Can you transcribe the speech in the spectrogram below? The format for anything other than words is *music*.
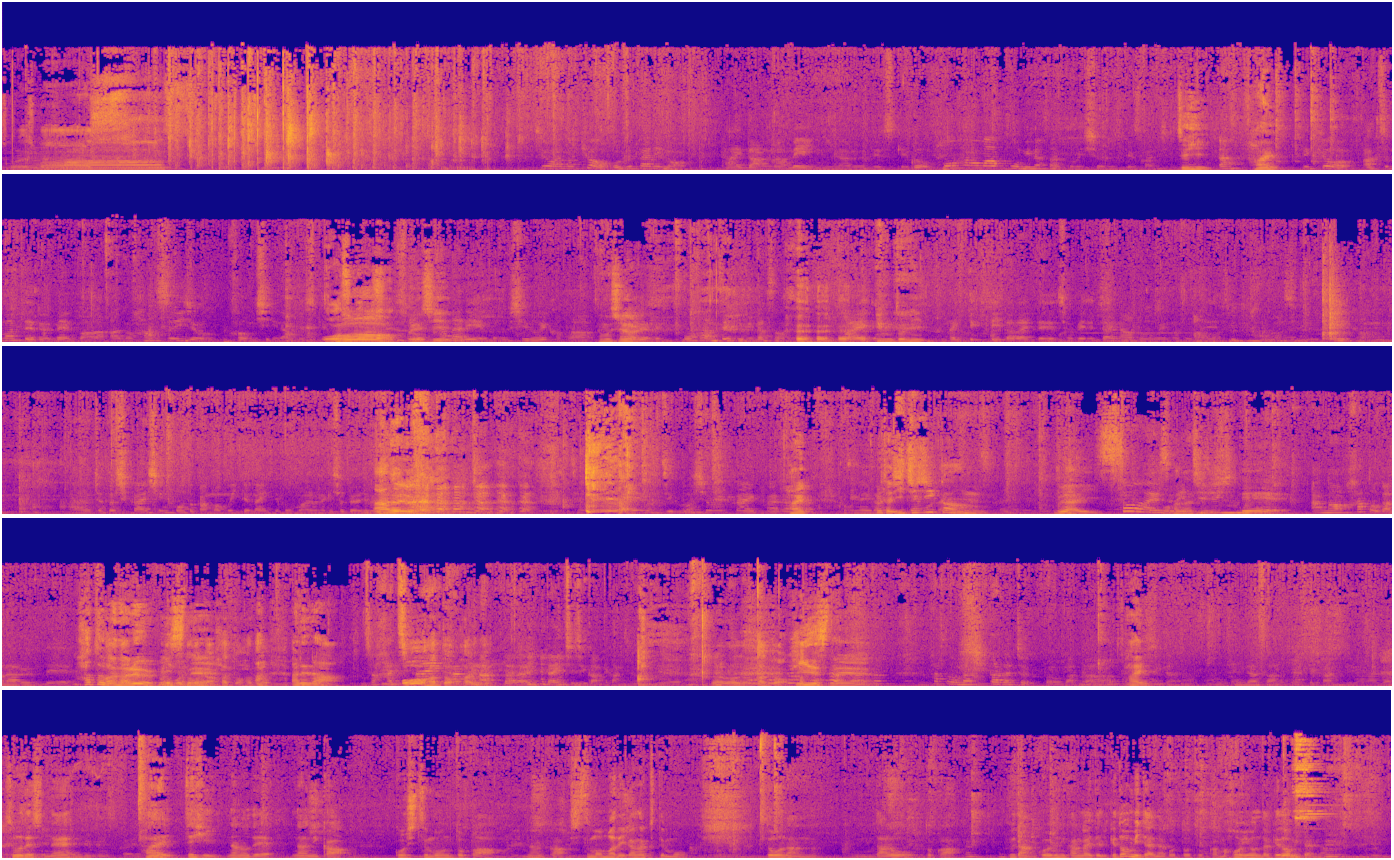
ろしくお願い。します一応あの今日お二人の対談がメインになるんですけど後半はもう皆さんと一緒にっていう感じぜひ。あはい。で今日集まってるメンバーあの半数以上顔見知りなんですけどお嬉しいかなり面白い。方面白い後半ぜひ皆さんもいっぱい本当に。入ってきてい。ただいて喋りたいなと思いますので。あのちょっと司会進行とかあんま向いてないんで、もう丸投げしちゃって大丈夫です。あ大丈夫です。自己紹介からはい。お願いそしたら1時間ぐらいそうですね。お話ししてあの鳩が鳴るんで、鳩が鳴る。どこいいですね。どこだハトハああれだ。そうおー8回鳩。鳩鳴ったら一旦1時間って感じなんで、トなるほど。ハトいいですね。鳩鳴ったらちょっとまたはい。皆さんとって感じの流れで。そうですね。大丈夫です。か。はいぜひなので何かご質問とかなんか質問までいかなくてもどうなんだろうとか普段こういうふうに考えてるけどみたいなこととか、まあ、本読んだけどみたいな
